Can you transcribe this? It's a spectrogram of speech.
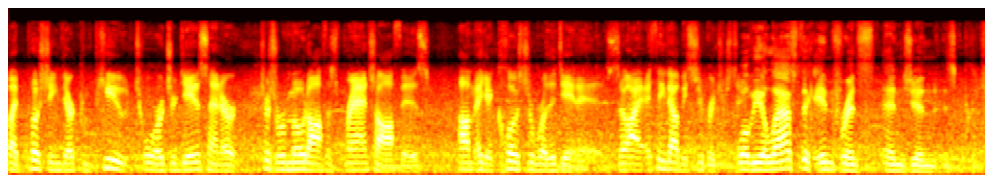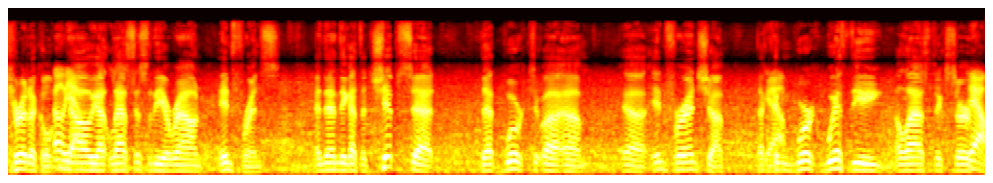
by pushing their compute towards your data center, towards a remote office, branch office, um, and get closer to where the data is. So I, I think that'll be super interesting. Well, the elastic inference engine is critical. Oh, yeah. Now we got elasticity around inference, and then they got the chipset that worked, uh, um, uh, inferentia, that Yeah. can work with the elastic service. Yeah.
